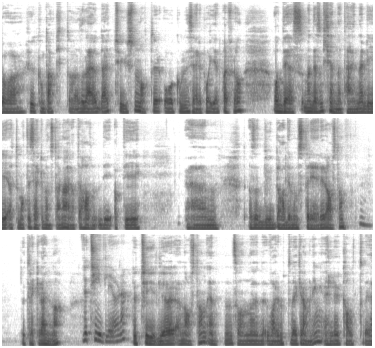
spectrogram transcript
og hudkontakt. Og, altså det er jo det er jo tusen måter å kommunisere på i et parforhold. Det, men det som kjennetegner de automatiserte mønstrene, er at, havner, de, at de um, altså du da demonstrerer avstand. Du trekker deg unna. Du tydeliggjør det. Du tydeliggjør en avstand, enten sånn eh, varmt ved krangling eller kaldt ved,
